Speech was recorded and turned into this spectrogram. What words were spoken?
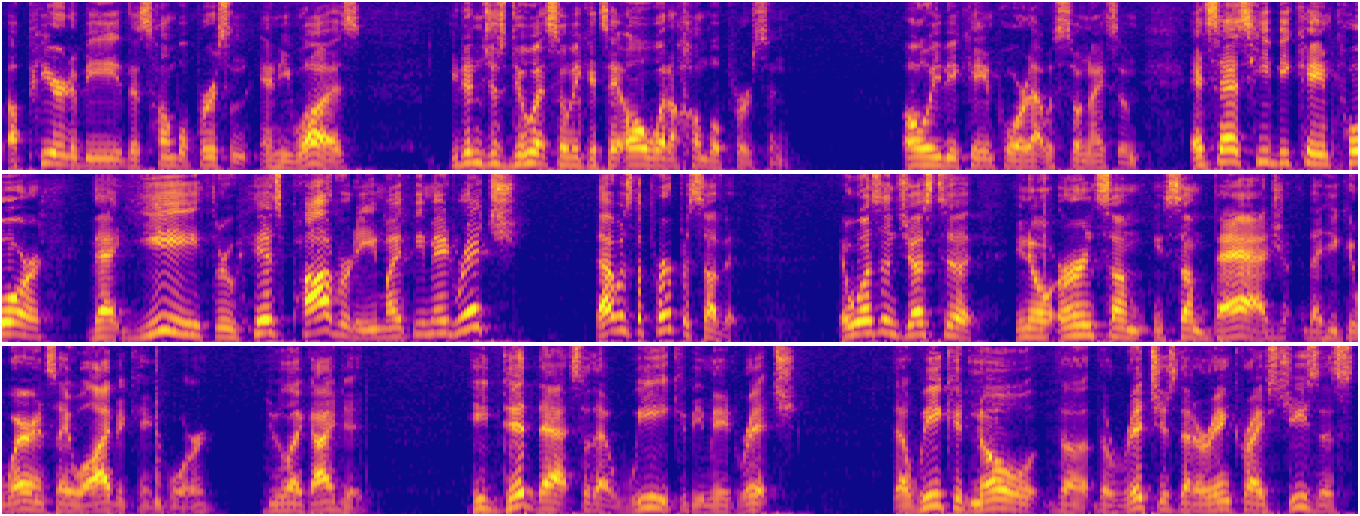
appear to be this humble person, and he was. He didn't just do it so he could say, oh, what a humble person. Oh, he became poor. That was so nice of him. It says he became poor that ye, through his poverty, might be made rich. That was the purpose of it. It wasn't just to, you know, earn some, some badge that he could wear and say, well, I became poor. Do like I did. He did that so that we could be made rich, that we could know the, the riches that are in Christ Jesus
